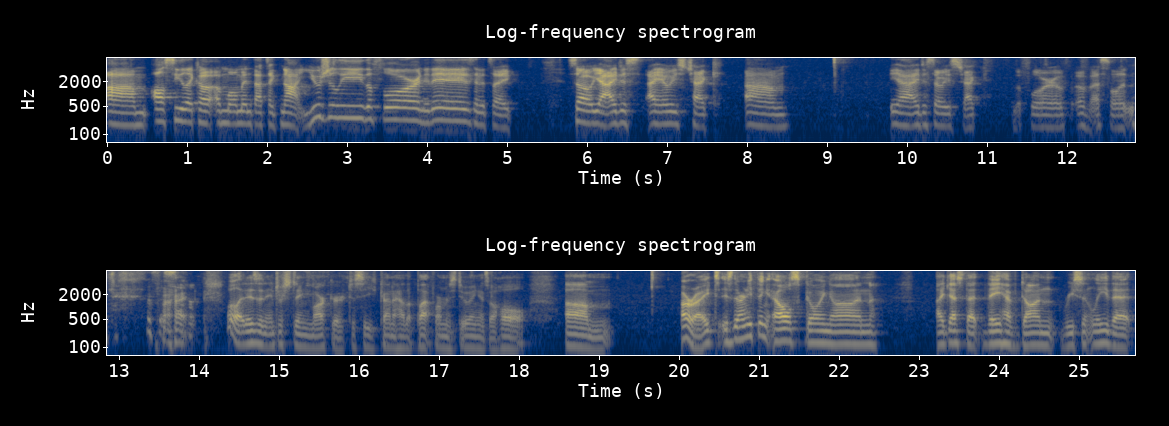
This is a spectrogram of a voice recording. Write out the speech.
um, I'll see like a, a moment that's like not usually the floor and it is, and it's like, so yeah, I just, I always check. Um, yeah, I just always check the floor of, of S1. so. Well, it is an interesting marker to see kind of how the platform is doing as a whole. Um, all right. Is there anything else going on? I guess that they have done recently that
